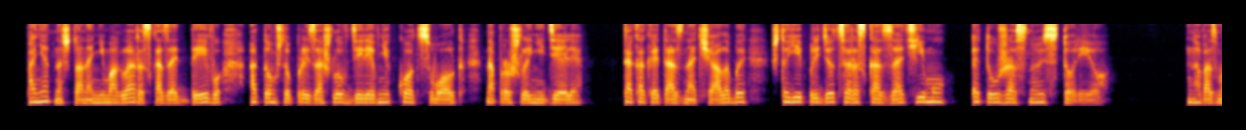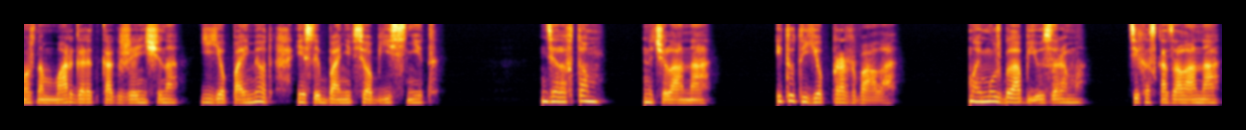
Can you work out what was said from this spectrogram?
Понятно, что она не могла рассказать Дэйву о том, что произошло в деревне Котсуолт на прошлой неделе, так как это означало бы, что ей придется рассказать ему эту ужасную историю. Но, возможно, Маргарет, как женщина, ее поймет, если Банни все объяснит. «Дело в том», — начала она, и тут ее прорвало. «Мой муж был абьюзером», — тихо сказала она,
